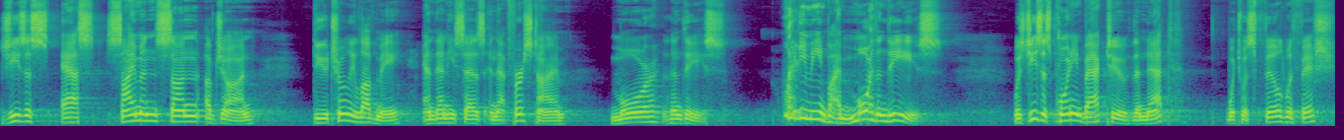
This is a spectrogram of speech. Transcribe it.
Jesus asks Simon, son of John, do you truly love me? And then he says, in that first time, more than these. What did he mean by more than these? Was Jesus pointing back to the net, which was filled with fish?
